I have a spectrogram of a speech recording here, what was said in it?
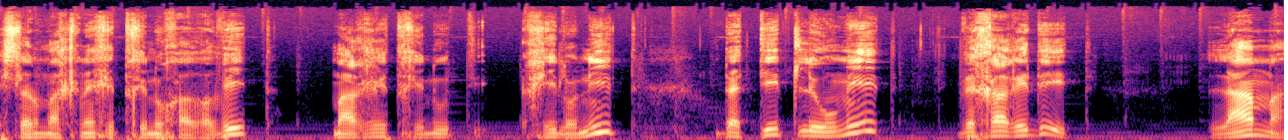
יש לנו מחנכת חינוך ערבית, מערכת חינוך חילונית, דתית-לאומית וחרדית. למה?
